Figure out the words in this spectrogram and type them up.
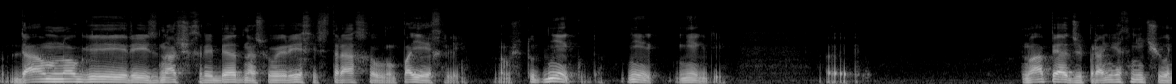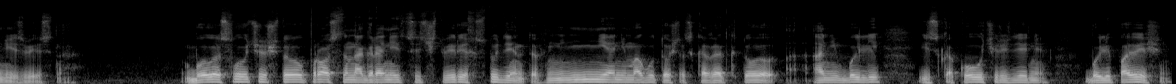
Да, многие из наших ребят на свой рех и страх поехали, потому что тут некуда, не, негде. Э, но опять же, про них ничего не известно. Было случай, что просто на границе четверых студентов, не, я не могу точно сказать, кто они были, из какого учреждения, были повешены.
